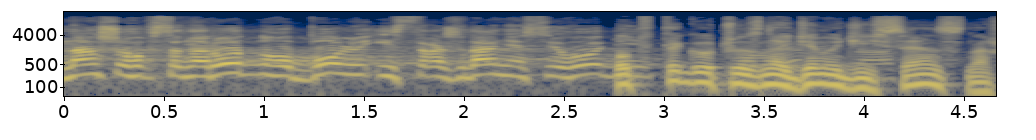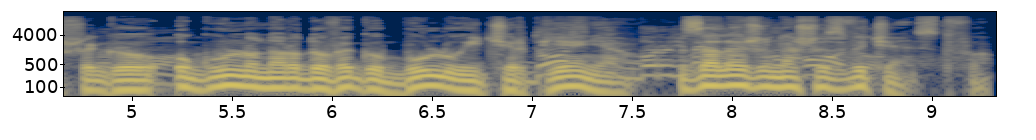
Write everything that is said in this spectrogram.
нашого всенародного болю і страждання сьогодні, Od tego, czy znajdziemy dziś sens naszego ogólnonarodowego bólu i cierpienia, zależy nasze zwycięstwo.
